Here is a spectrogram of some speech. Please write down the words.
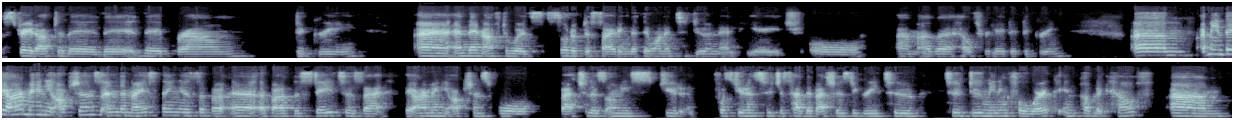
straight after their, their, their brown degree and then afterwards sort of deciding that they wanted to do an MPH or um, other health related degree. Um, I mean, there are many options, and the nice thing is about uh, about the states is that there are many options for bachelor's only student for students who just have their bachelor's degree to to do meaningful work in public health. Um,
